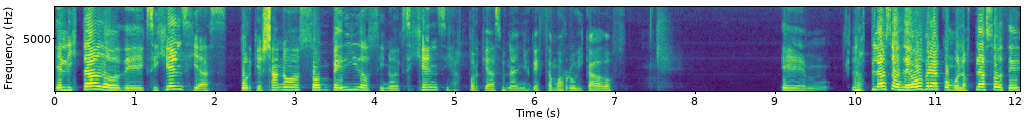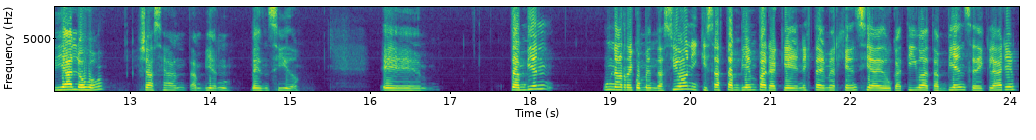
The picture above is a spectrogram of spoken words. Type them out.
el listado de exigencias, porque ya no son pedidos, sino exigencias, porque hace un año que estamos reubicados. Em, los plazos de obra como los plazos de diálogo ya se han también vencido. Em, también una recomendación y quizás también para que en esta emergencia educativa también se declare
